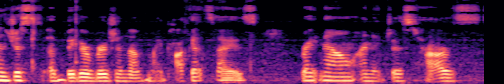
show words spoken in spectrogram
it's just a bigger version of my pocket size right now, and it just has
